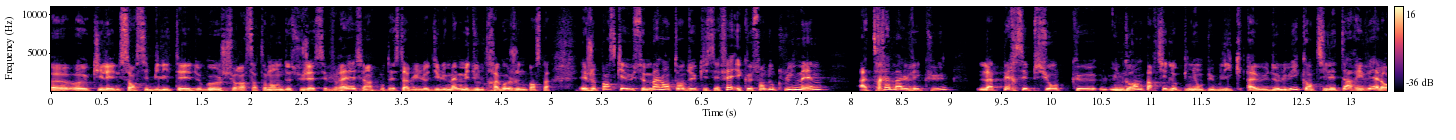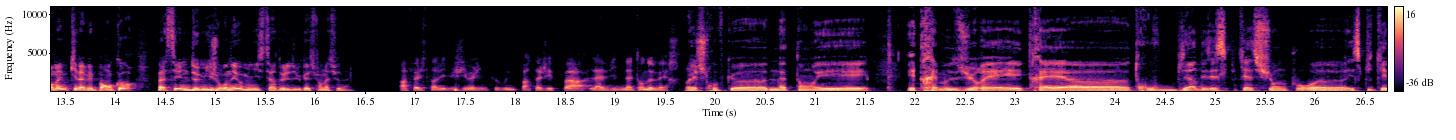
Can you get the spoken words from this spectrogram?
Euh, euh, qu'il ait une sensibilité de gauche sur un certain nombre de sujets, c'est vrai, c'est incontestable, il le dit lui-même, mais d'ultra-gauche, je ne pense pas. Et je pense qu'il y a eu ce malentendu qui s'est fait et que sans doute lui-même a très mal vécu la perception qu'une grande partie de l'opinion publique a eue de lui quand il est arrivé, alors même qu'il n'avait pas encore passé une demi-journée au ministère de l'Éducation nationale. Raphaël Steinville, j'imagine que vous ne partagez pas l'avis de Nathan Dever. Oui, je trouve que Nathan est, très mesuré et euh, trouve bien des explications pour euh, expliquer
